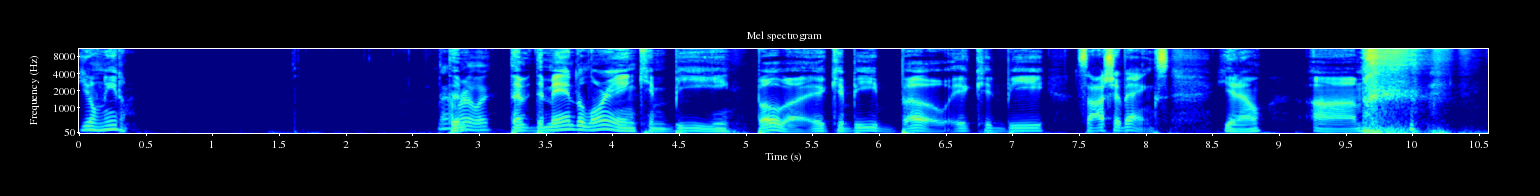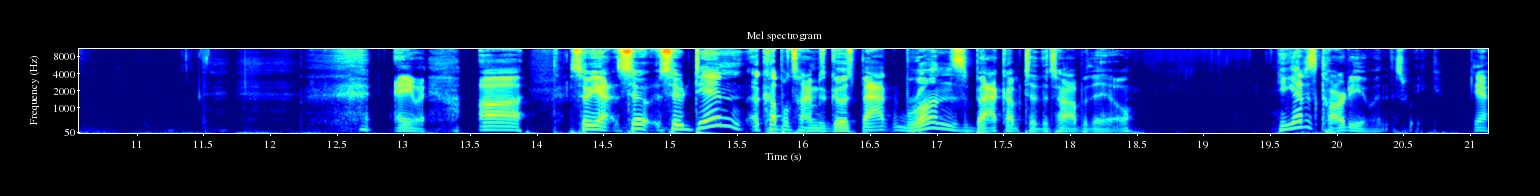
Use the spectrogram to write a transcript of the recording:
You don't need him. Not The- really. The the Mandalorian can be Boba. It could be Bo. It could be Sasha Banks. You know. Um. anyway, uh, So yeah, so so Din a couple times goes back, runs back up to the top of the hill. He got his cardio in this week. Yeah.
